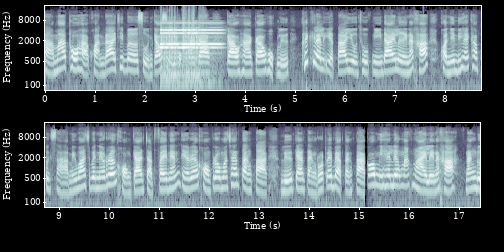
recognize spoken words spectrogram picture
สามารถโทรหาขวัญได้ที่เบอร์ 094659 9596 หรือคลิกรายละเอียดใต้ YouTube นี้ได้เลยนะคะ ขวัญยินดีให้คำปรึกษาไม่ว่าจะเป็นในเรื่องของการจัดไฟแนนซ์ในเรื่องของโปรโมชั่นต่างๆ หรือการแต่งรถในแบบต่างๆ ก็มีให้เลือกมากมายเลยนะคะ นั่งดู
